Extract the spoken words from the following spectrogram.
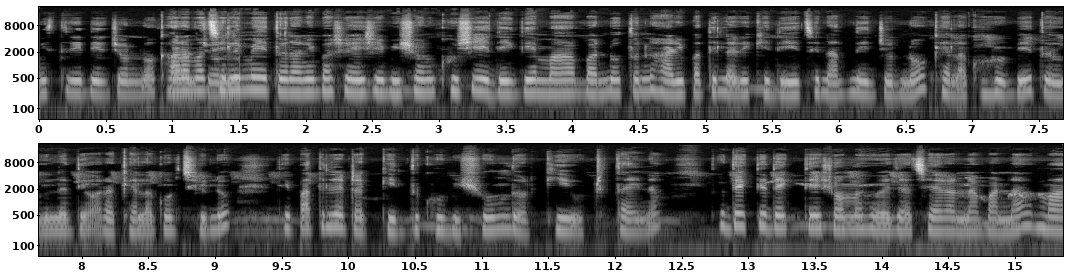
মিস্ত্রিদের জন্য আর আমার ছেলে মেয়ে তো নানি বাসায় এসে ভীষণ খুশি। এদিক দিয়ে মা আবার নতুন হাড়ি পাতিলা রেখে দিয়েছে নাতনির জন্য। খেলা করবে তো ওইগুলো দিয়ে ওরা খেলা করছিল। তো এই পাতিলাটা কিন্তু খুবই সুন্দর কিউট তাই না? তো দেখতে দেখতে সময় হয়ে যাচ্ছে রান্না বান্না মা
